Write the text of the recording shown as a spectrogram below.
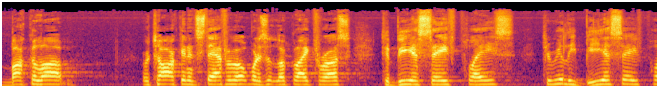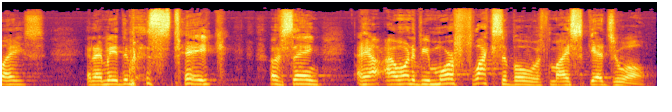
Buckle up. We're talking in staff about what does it look like for us to be a safe place, to really be a safe place. And I made the mistake of saying, I, want to be more flexible with my schedule.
